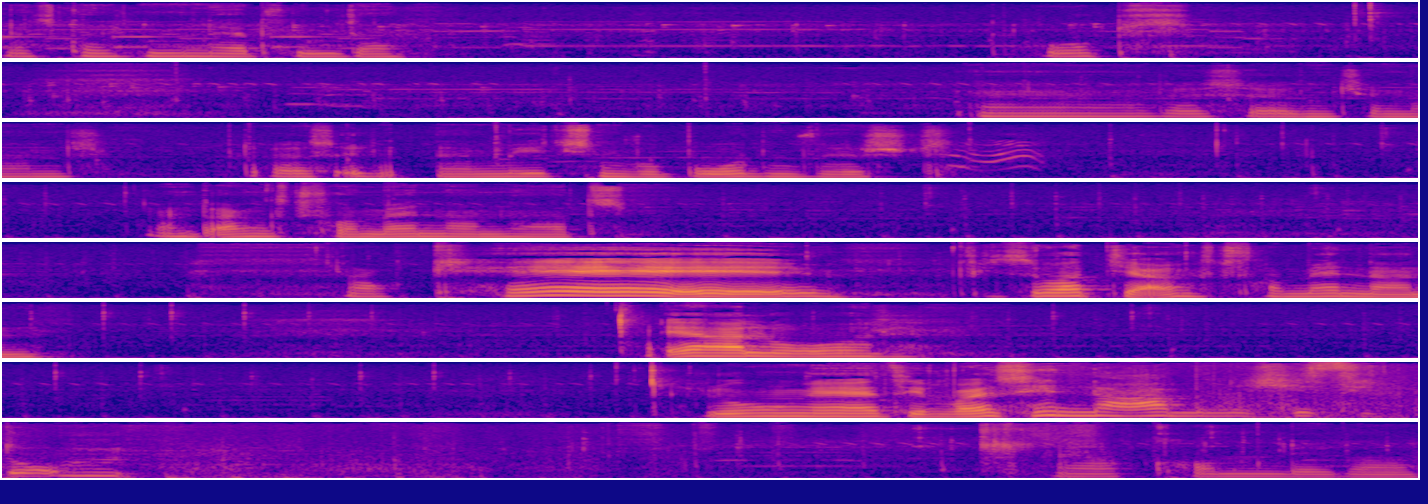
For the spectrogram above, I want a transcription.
Jetzt kommt mit den Äpfel wieder. Ups. Äh, da ist irgendjemand. Da ist irgendein Mädchen, wo Boden wischt. Und Angst vor Männern hat. Okay. Wieso hat die Angst vor Männern? Ja, hallo. Junge, sie weiß den Namen nicht, ist sie dumm. Ja, komm, Digga.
